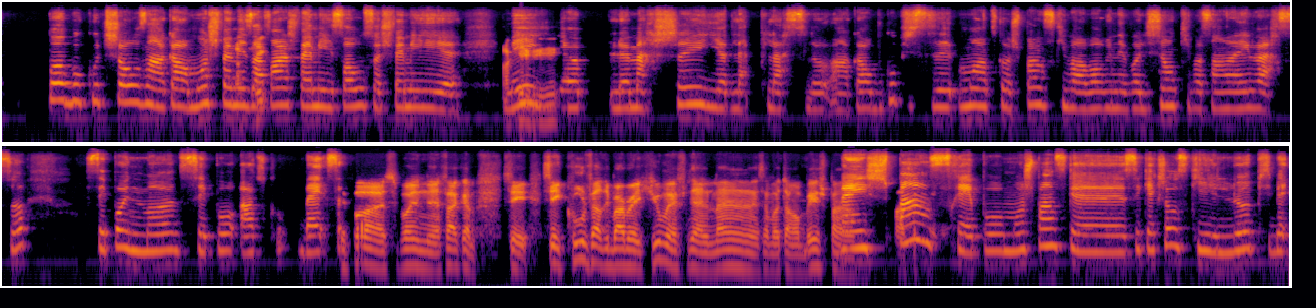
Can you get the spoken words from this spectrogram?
pas beaucoup de choses encore. Moi, je fais mes affaires, je fais mes sauces, je fais mes. Euh, mais il y a le marché, il y a de la place là, encore beaucoup. Puis moi, en tout cas, je pense qu'il va y avoir une évolution qui va s'en aller vers ça. C'est pas une mode, c'est pas. En tout cas, ben, c'est pas, pas, une affaire comme. C'est cool faire du barbecue, mais finalement, ça va tomber, je pense. Ben, je penserais pas. Moi, je pense que c'est quelque chose qui est là. Puis, ben,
